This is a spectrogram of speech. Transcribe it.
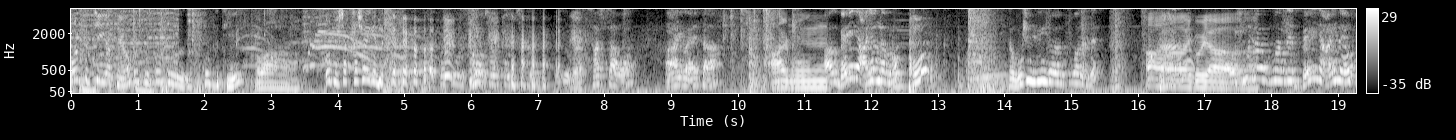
골프티 같아요. 골프, 골프, 골프티. 와 골프 시작하셔야겠는데. 골프, 전혀 없어, 골프. 이거 뭐야, 44번. 아, 이거 엘사. 아이고. 아, 그 메인이 아니었나, 그럼? 어? 나 56인 줄 알고 뽑았는데? 어, 아이고야. 이건 줄 알고 뽑았는데 메인이 아니네요?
